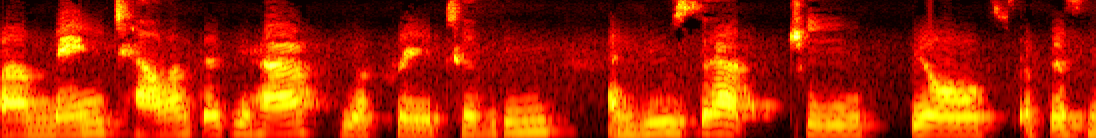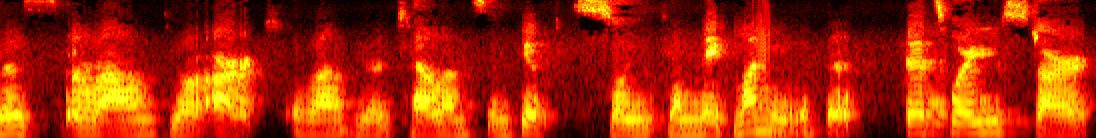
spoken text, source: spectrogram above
uh, main talent that you have, your creativity, and use that to build a business around your art, around your talents and gifts, so you can make money with it that's where you start.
